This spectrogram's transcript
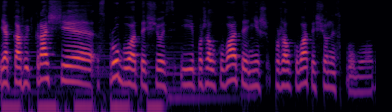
Як кажуть, краще спробувати щось і пожалкувати, ніж пожалкувати, що не спробував.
